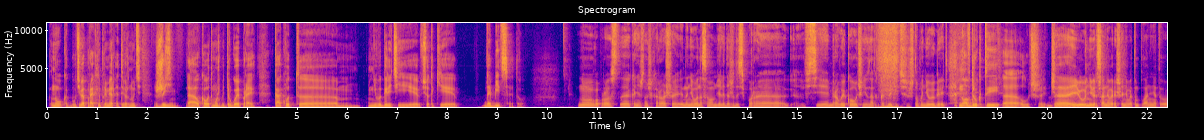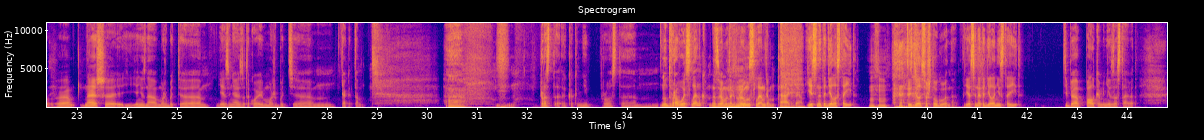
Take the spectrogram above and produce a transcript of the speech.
ну, как бы у тебя проект, например, это вернуть жизнь, да, у кого-то может быть другой проект. Как вот э, не выгореть и все-таки добиться этого? Ну, вопрос, э, конечно, очень хороший. И на него на самом деле даже до сих пор э, все мировые коучи не знают, как ответить, чтобы не выгореть. Ну, а вдруг ты э, лучше? Да, и универсального решения в этом плане нету. Э, знаешь, я не знаю, может быть, э, я извиняюсь за такой, может быть, как это там... Просто, как не просто... Ну, дворовой сленг, назовем его так, дворовым сленгом. Так, да. Если на это дело стоит, Ты сделай все, что угодно. Если на это дело не стоит, тебя палками не заставят.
